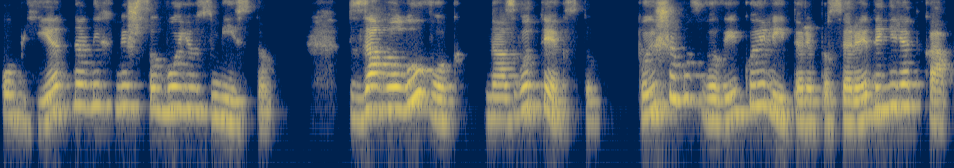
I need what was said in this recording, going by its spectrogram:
об'єднаних між собою змістом. Заголовок назву тексту пишемо з великої літери посередині рядка.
